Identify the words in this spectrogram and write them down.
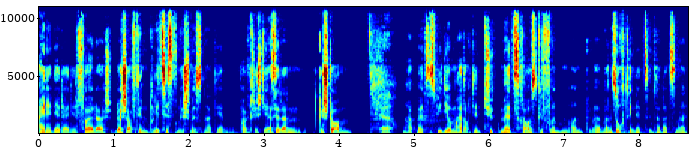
eine, der da den Feuerlöscher auf den Polizisten geschmissen hat, der praktisch, der ist ja dann gestorben. Ja. Und hat man jetzt das Video, man hat auch den Typen jetzt rausgefunden und äh, man sucht ihn jetzt international.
